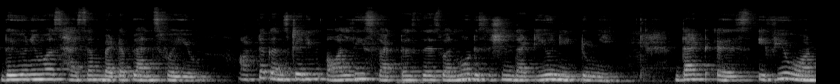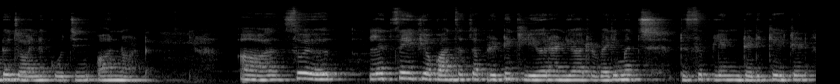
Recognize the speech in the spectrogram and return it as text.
the universe has some better plans for you. After considering all these factors, there's one more decision that you need to make. That is if you want to join a coaching or not. Uh, so let's say if your concepts are pretty clear and you are very much disciplined, dedicated,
